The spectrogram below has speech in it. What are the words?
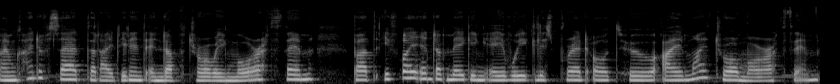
I'm kind of sad that I didn't end up drawing more of them, but if I end up making a weekly spread or two, I might draw more of them.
